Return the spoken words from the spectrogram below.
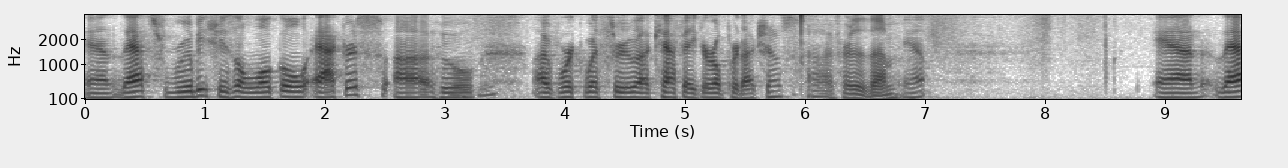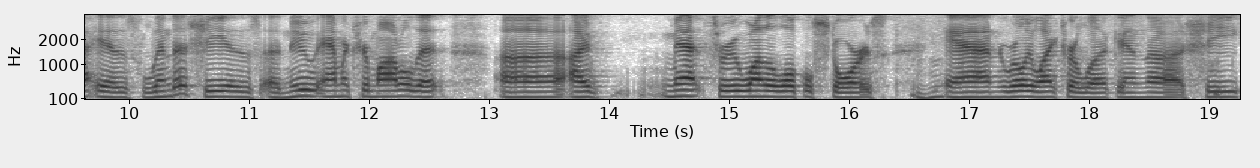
And that's Ruby. She's a local actress uh, who I've worked with through uh, Cafe Girl Productions. Oh, I've heard of them. Yep. And that is Linda. She is a new amateur model that uh, I've met through one of the local stores and really liked her look. And uh, she,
